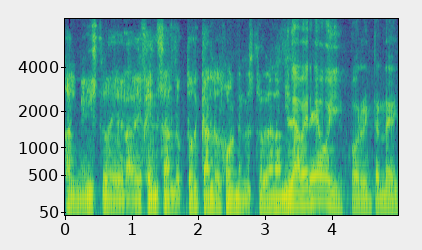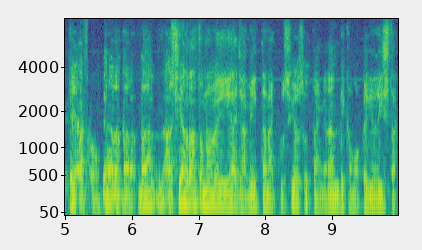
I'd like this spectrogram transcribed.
al ministro de la Defensa, al doctor Carlos Holmes, nuestro gran amigo. La veré hoy por internet. ¿Qué pasó? hacía rato no veía a Yamid tan acucioso, tan grande como periodista,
